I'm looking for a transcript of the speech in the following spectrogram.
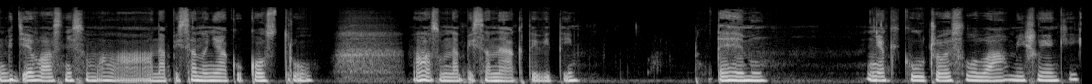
kde vlastne som mala napísanú nejakú kostru, mala som napísané aktivity, tému, nejaké kľúčové slova, myšlienky.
